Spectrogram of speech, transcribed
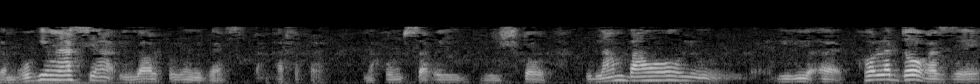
גמרו גימנסיה, לא הלכו לאוניברסיטה, אף אחד. נחום שריד ואשתו, כולם באו כל הדור הזה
